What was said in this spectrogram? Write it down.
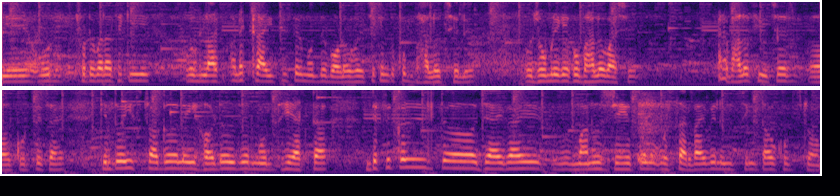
ইয়ে ওর ছোটোবেলা থেকেই ওর লাইফ অনেক ক্রাইসিসের মধ্যে বড় হয়েছে, কিন্তু খুব ভালো ছেলে। ও ঝুমরিকে খুব ভালোবাসে। একটা ভালো ফিউচার করতে চায়। কিন্তু এই স্ট্রাগল এই হার্ডলসের মধ্যে একটা ডিফিকাল্ট জায়গায় মানুষ যেহেতু ওর সার্ভাইভাল ইনস্টিংটাও খুব স্ট্রং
